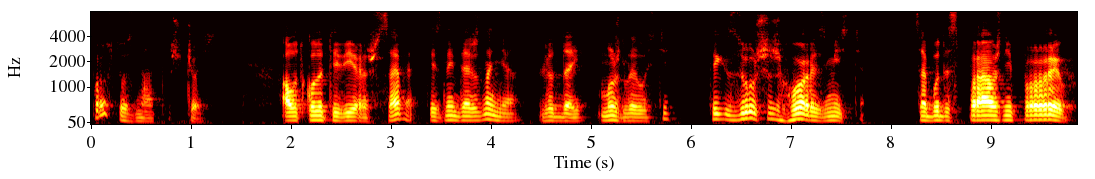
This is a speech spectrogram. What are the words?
просто знати щось. А от коли ти віриш в себе, ти знайдеш знання, людей, можливості, ти зрушиш гори з місця. Це буде справжній прорив.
